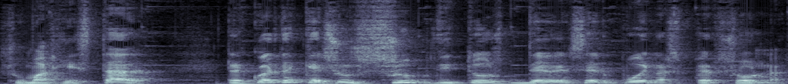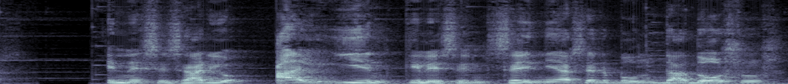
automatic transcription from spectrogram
Su Majestad, recuerde que sus súbditos deben ser buenas personas. Es necesario alguien que les enseñe a ser bondadosos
